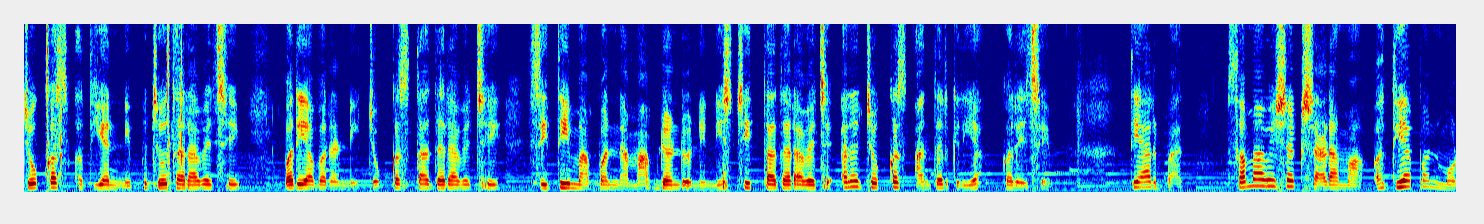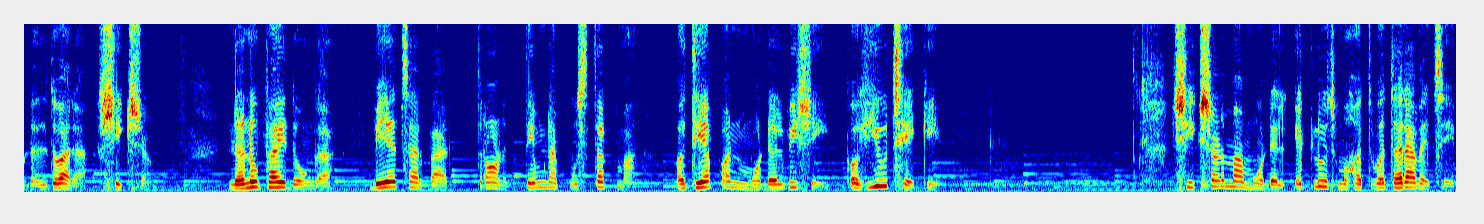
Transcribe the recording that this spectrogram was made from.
ચોક્કસ અધ્યયન નિપજો ધરાવે છે. પર્યાવરણની ચોક્કસતા ધરાવે છે. સિદ્ધિ માપનના માપદંડોની નિશ્ચિતતા ધરાવે છે અને ચોક્કસ આંતરક્રિયા કરે છે. ત્યારબાદ સમાવેશક શાળામાં અધ્યાપન મોડલ દ્વારા શિક્ષક નનુભાઈ ડોંગા, બે હજાર બાર ત્રણ તેમના પુસ્તકમાં અધ્યાપન મોડલ વિશે કહ્યું છે કે શિક્ષણમાં મોડેલ એટલું જ મહત્વ ધરાવે છે,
